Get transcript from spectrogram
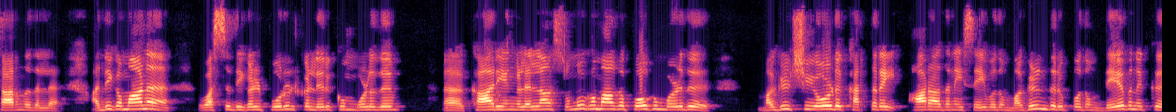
சார்ந்ததல்ல. அதிகமான வசதிகள் பொருட்கள் இருக்கும் பொழுது அஹ், காரியங்கள் எல்லாம் சுமூகமாக போகும் பொழுது மகிழ்ச்சியோடு கர்த்தரை ஆராதனை செய்வதும் மகிழ்ந்திருப்பதும் தேவனுக்கு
